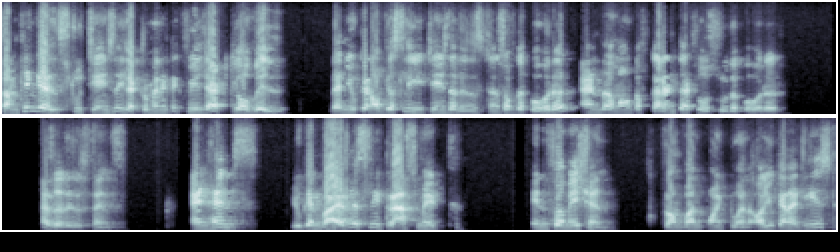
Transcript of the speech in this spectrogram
something else to change the electromagnetic field at your will then you can obviously change the resistance of the coherer and the amount of current that flows through the coherer as a resistance and hence you can wirelessly transmit information from one point to another or you can at least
